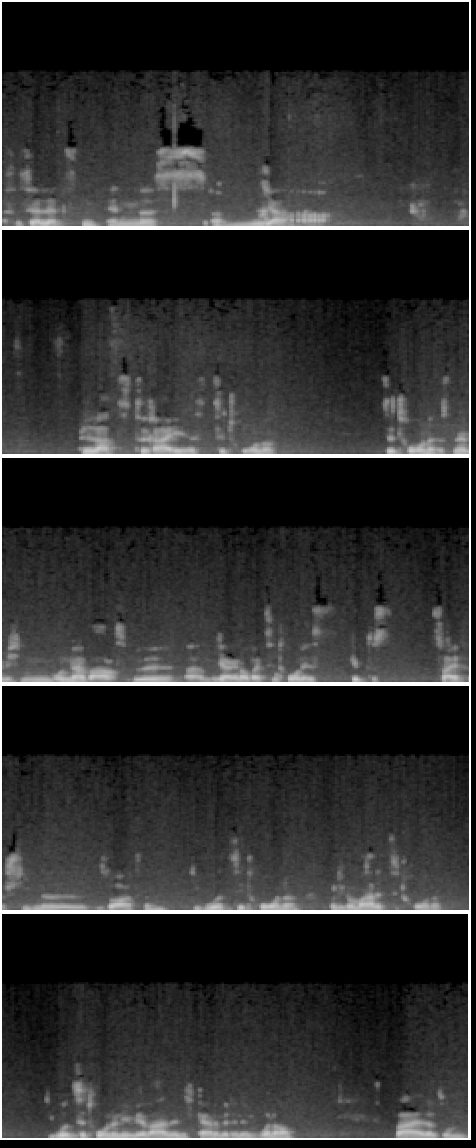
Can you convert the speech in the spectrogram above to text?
das ist ja letzten Endes, ähm, ja, Platz 3 ist Zitrone. Zitrone ist nämlich ein wunderbares Öl. Ähm, ja, genau, bei Zitrone ist, gibt es zwei verschiedene Sorten. Die Urzitrone und die normale Zitrone. Die Urzitrone nehmen wir wahnsinnig gerne mit in den Urlaub, weil so ein,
